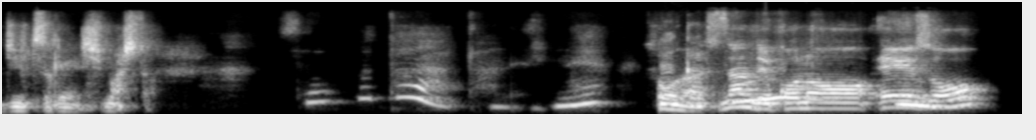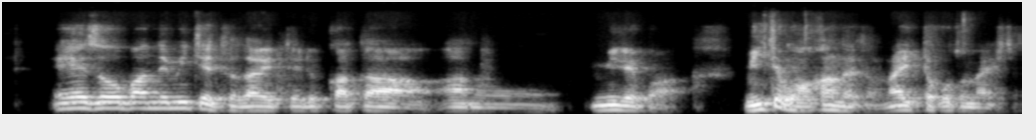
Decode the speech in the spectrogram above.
実現しました。そういうことだったんですね。そうなんです。なんで、この映像、うん、映像版で見ていただいている方、あの、見れば、見てもわかんないだろうな、行ったことない人。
